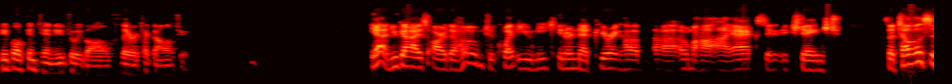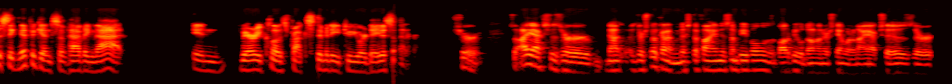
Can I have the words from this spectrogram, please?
People continue to evolve their technology. Yeah, and you guys are the home to quite a unique internet peering hub, uh, Omaha IX Exchange. So tell us the significance of having that in very close proximity to your data center. Sure. So IXs are not, they're still kind of mystifying to some people. A lot of people don't understand what an IX is. They're,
